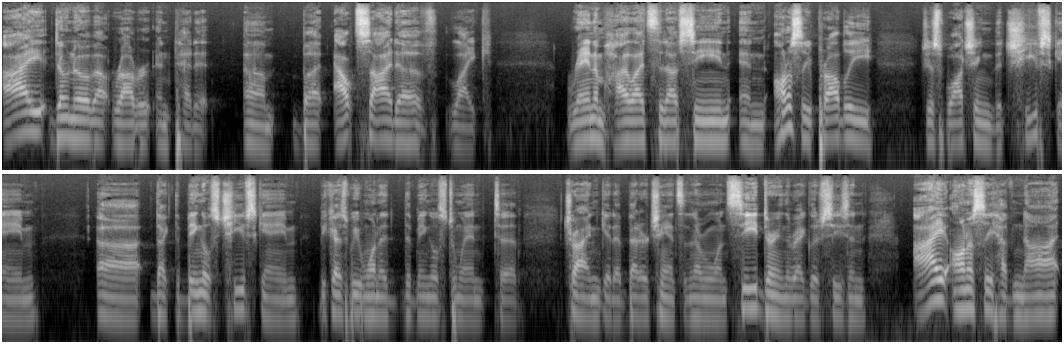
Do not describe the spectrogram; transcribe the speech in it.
I don't know about Robert and Pettit, um, but outside of like random highlights that I've seen, and honestly, probably just watching the Chiefs game, uh, like the Bengals Chiefs game, because we wanted the Bengals to win to try and get a better chance of the number one seed during the regular season. I honestly have not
